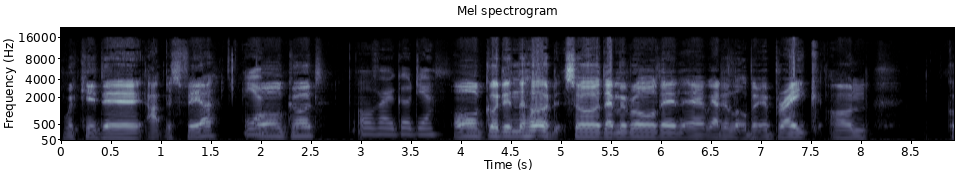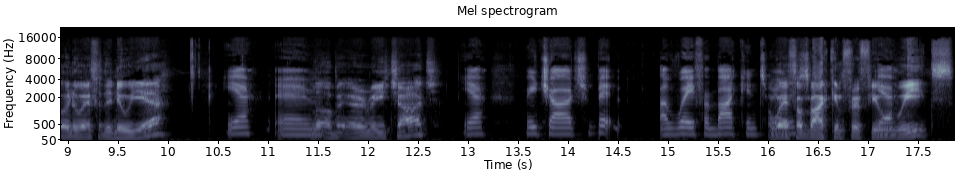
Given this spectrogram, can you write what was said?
wicked uh, atmosphere. Yeah. All good all very good. Yeah, all good in the hood. So then we rolled in. Uh, we had a little bit of break on going away for the new year. yeah, A um, little bit of a recharge. yeah. Recharge a bit. away from biking. To away honest. from biking for a few Yeah. weeks.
